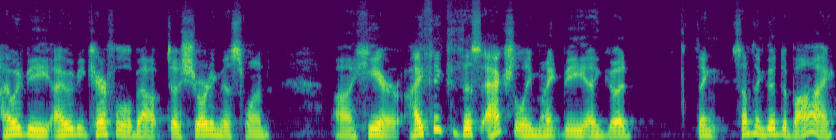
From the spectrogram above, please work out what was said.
I would be I would be careful about uh, shorting this one uh, here. I think that this actually might be a good thing, something good to buy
